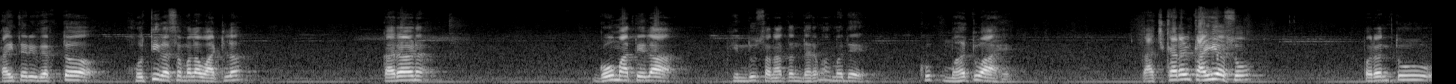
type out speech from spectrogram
काहीतरी व्यक्त होतील असं मला वाटलं. कारण गोमातेला हिंदू सनातन धर्मामध्ये खूप महत्त्व आहे. राजकारण काही असो परंतु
